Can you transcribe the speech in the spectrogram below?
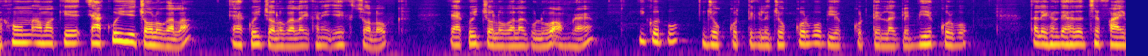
এখন আমাকে একই যে চলগালা, একই চলগালা, এখানে এক চলক, একই চলগালাগুলো আমরা কী করব? যোগ করতে গেলে যোগ করব, বিয়োগ করতে লাগলে বিয়োগ করব। তাহলে এখানে দেখা যাচ্ছে ফাইভ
